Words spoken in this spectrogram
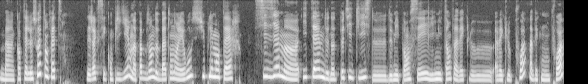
ben, quand elles le souhaitent en fait. Déjà que c'est compliqué, on n'a pas besoin de bâtons dans les roues supplémentaires. Sixième euh, item de notre petite liste de, mes pensées limitantes avec le, avec le poids, avec mon poids.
